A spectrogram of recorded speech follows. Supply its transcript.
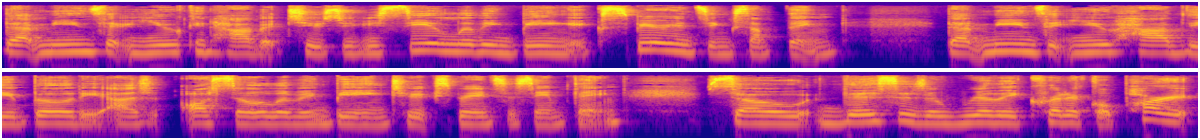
that means that you can have it too. So if you see a living being experiencing something, that means that you have the ability as also a living being to experience the same thing. So this is a really critical part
